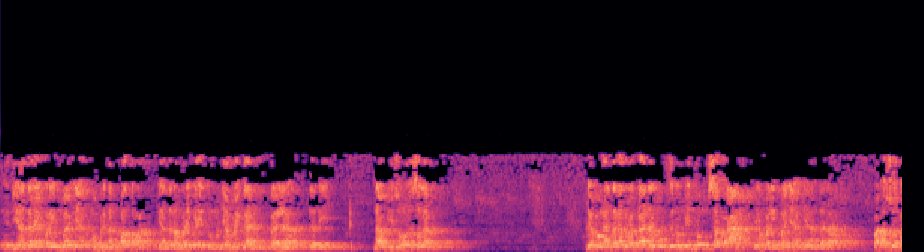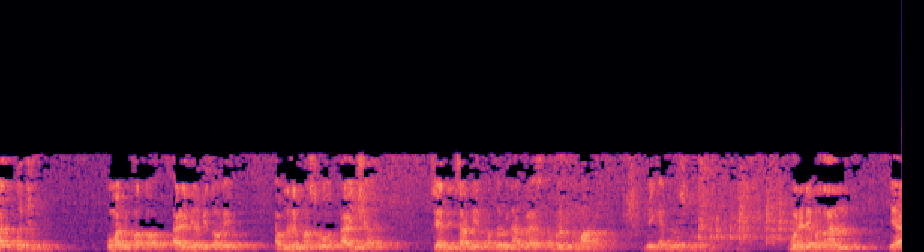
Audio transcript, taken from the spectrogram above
Ya, di antara yang paling banyak memberikan fatwa di antara mereka itu menyampaikan bala dari Nabi SAW. Dia mengatakan bahkan al-muqtirun minhum sab'ah yang paling banyak di antara para sahabat tujuh. Umar bin Khattab, Ali bin Abi Thalib, Abdul bin Mas'ud, Aisyah, Zaid bin Sabit, Abdul bin Abbas, Abdul bin Umar. Demikian dulu Kemudian dia pertengahan ya,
